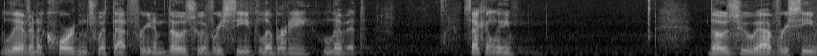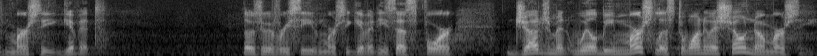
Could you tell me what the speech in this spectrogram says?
live in accordance with that freedom. Those who have received liberty live it. Secondly, those who have received mercy give it. Those who have received mercy give it. He says, For judgment will be merciless to one who has shown no mercy.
